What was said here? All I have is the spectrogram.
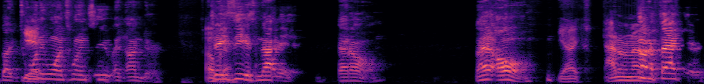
like Yeah. 21, 22 and under. okay. Jay Z is not it at all, at all. Yikes. I don't know. Not a factor.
